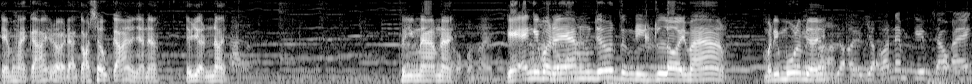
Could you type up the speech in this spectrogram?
em hai cái rồi đã có sáu cái rồi nha anh em giao dịch anh ơi tương dương nam này. Ăn cái vinh này em chứ lời mà. Mà đi mua làm gì? Giờ giờ anh em kim sao ăn?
